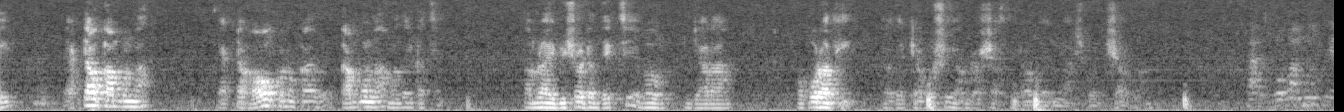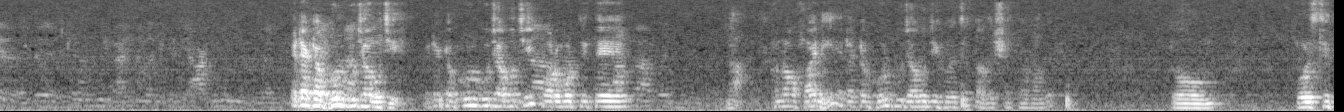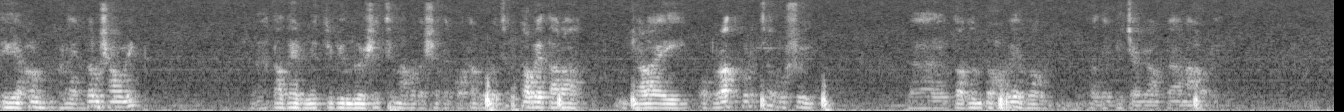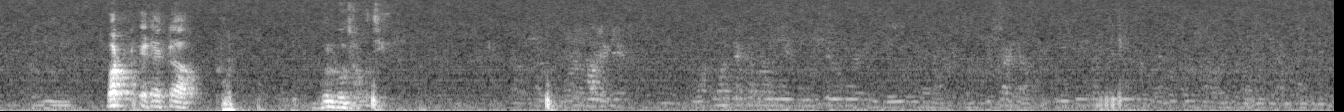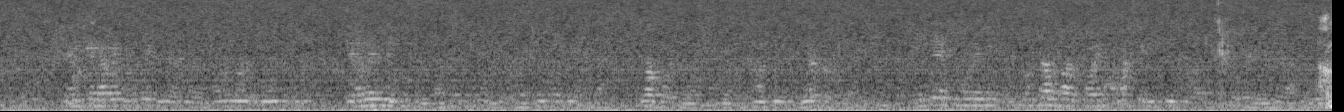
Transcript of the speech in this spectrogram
একটাও কাম্য না, একটা হওয়াও কোনো কাম্য না আমাদের কাছে। আমরা এই বিষয়টা দেখছি এবং যারা অপরাধী, তাদেরকে অবশ্যই আমরা শাস্তির আওতায় নিয়ে আসব ইনশাআল্লাহ এটা একটা ভুল বুঝাবুঝি। এটা একটা ভুল বুঝাবুঝি, পরবর্তীতে না, এখনও হয়নি। এটা একটা ভুল বুঝাবুঝি হয়েছে তাদের সাথে আমাদের। তো পরিস্থিতি এখন ওখানে একদম স্বাভাবিক। তাদের নেতৃবৃন্দ এসেছেন, আমাদের সাথে কথা বলেছেন। তবে তারা যারা এই অপরাধ করেছে, অবশ্যই তদন্ত হবে এবং তাদের বিচারের আওতায় আনা হবে। বাট এটা একটা ভুল বুঝাবুঝি।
